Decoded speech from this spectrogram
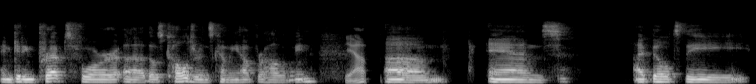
and getting prepped for uh, those cauldrons coming out for Halloween. Yeah. Um, and I built the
